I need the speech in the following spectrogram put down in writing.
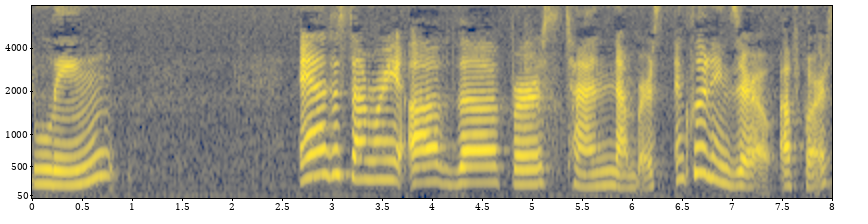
Ling. And a summary of the first 10 numbers, including zero, of course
